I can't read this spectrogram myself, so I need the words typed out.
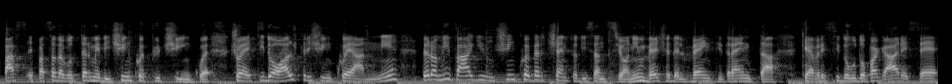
pass- è passata col termine di 5 più 5, cioè ti do altri 5 anni, però mi paghi un 5% di sanzioni invece del 20-30 che avresti dovuto pagare se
